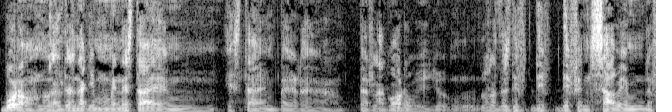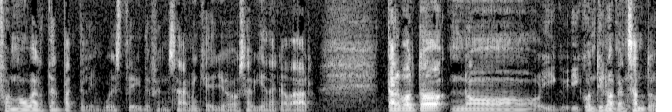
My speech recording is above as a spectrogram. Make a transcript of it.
Bueno, nosaltres en aquell moment estàvem, estàvem per, per l'acord. Nosaltres de, de, defensàvem de forma oberta el pacte lingüístic, defensàvem que allò s'havia d'acabar. Tal volta no... i, i continua pensant-ho.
